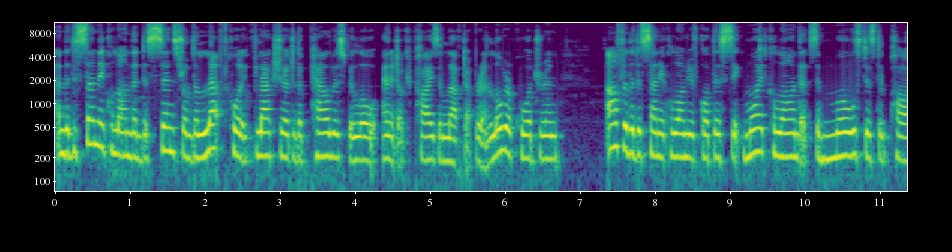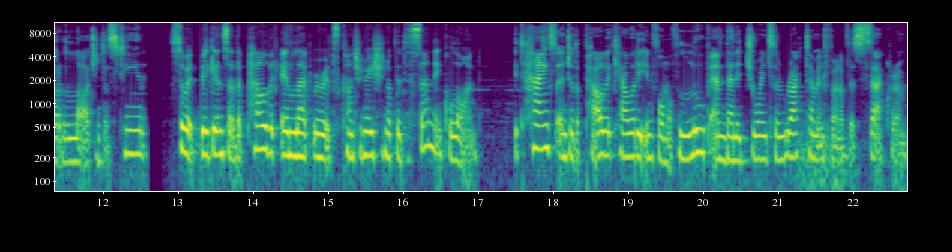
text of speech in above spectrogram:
And the descending colon then descends from the left colic flexure to the pelvis below and it occupies the left upper and lower quadrant. After the descending colon, we've got the sigmoid colon, that's the most distal part of the large intestine. So it begins at the pelvic inlet where it's continuation of the descending colon. It hangs into the pelvic cavity in form of a loop and then it joins the rectum in front of the sacrum.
